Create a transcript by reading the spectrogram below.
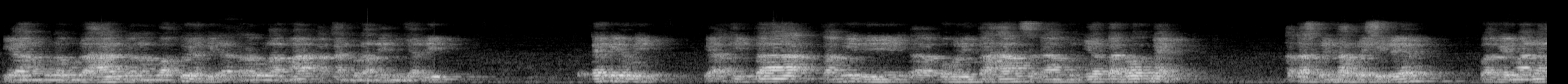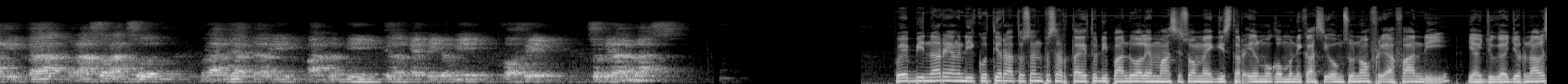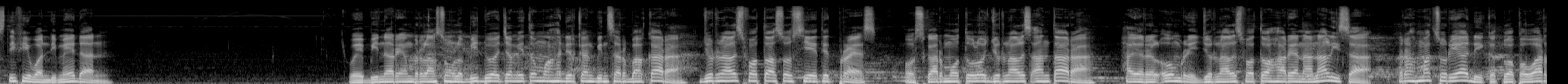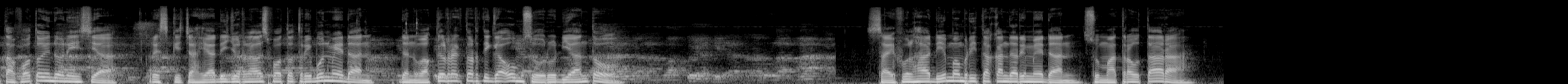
yang mudah-mudahan dalam waktu yang tidak terlalu lama akan beralih menjadi epidemi. Ya, kita kami di uh, pemerintahan sedang menyiapkan roadmap atas perintah Presiden bagaimana kita berangsur-angsur beranjak dari pandemi ke epidemi COVID-19. Webinar yang diikuti ratusan peserta itu dipandu oleh mahasiswa Magister Ilmu Komunikasi UMSU Nofri Afandi, yang juga jurnalis TV One di Medan. Webinar yang berlangsung lebih dua jam itu menghadirkan Binsar Bakara, jurnalis foto Associated Press, Oscar Motulo, jurnalis Antara, Hairil Umri, jurnalis foto Harian Analisa, Rahmat Suryadi, Ketua Pewarta Foto Indonesia, Rizky Cahyadi, jurnalis foto Tribun Medan, dan Wakil Rektor 3 UMSU, Rudianto. Saiful Hadi memberitakan dari Medan, Sumatera Utara.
